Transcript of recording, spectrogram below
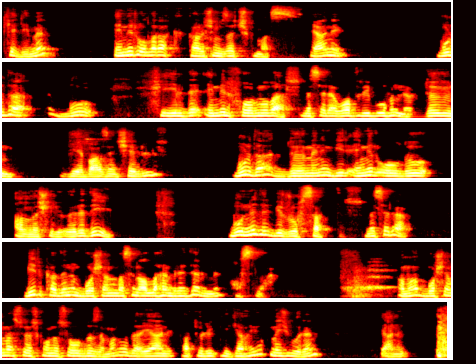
kelime emir olarak karşımıza çıkmaz. Yani Burada bu fiilde emir formu var. Mesela vadribuhunne dövün diye bazen çevrilir. Burada dövmenin bir emir olduğu anlaşılıyor. Öyle değil. Bu nedir? Bir ruhsattır. Mesela bir kadının boşanmasını Allah emreder mi? Asla. Ama boşanma söz konusu olduğu zaman o da yani Katolik nikahı yok mecburen yani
